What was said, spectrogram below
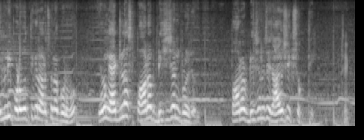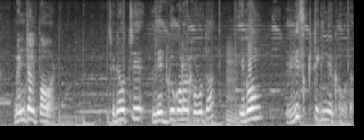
এগুলি পরবর্তীকালে আলোচনা করব এবং at last power of decision প্রয়োজন। পাওয়ার অফ ডিসিশন হচ্ছে রাজসিক শক্তি ঠিক। মেন্টাল পাওয়ার সেটা হচ্ছে লেট গো করার ক্ষমতা এবং রিস্ক টেকিং এর ক্ষমতা।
